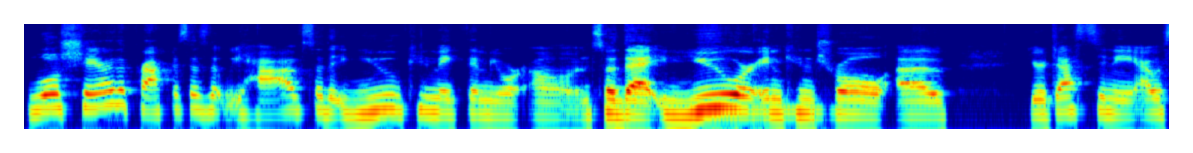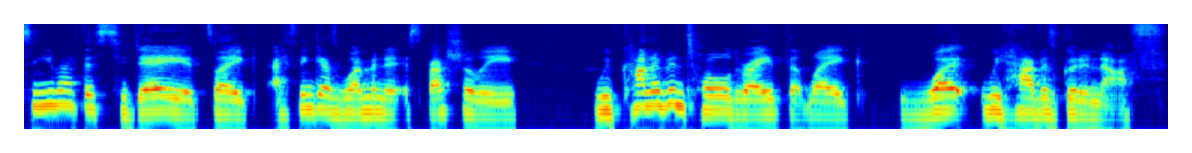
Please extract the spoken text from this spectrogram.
we'll share the practices that we have so that you can make them your own, so that you are in mm-hmm. control of your destiny. I was thinking about this today. It's like, I think as women, especially, we've kind of been told, right, that like what we have is good enough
